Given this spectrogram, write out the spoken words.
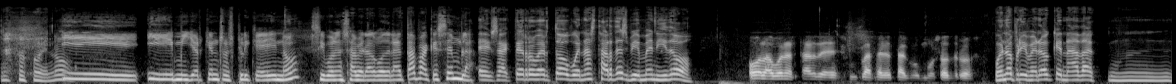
bueno. y, y millor que ens ho explique ¿no? Si volen saber algo de la tapa, ¿qué sembla? Exacte, Roberto, buenas tardes, bienvenido. Hola, buenas tardes. Un placer estar con vosotros. Bueno, primero que nada, mm,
